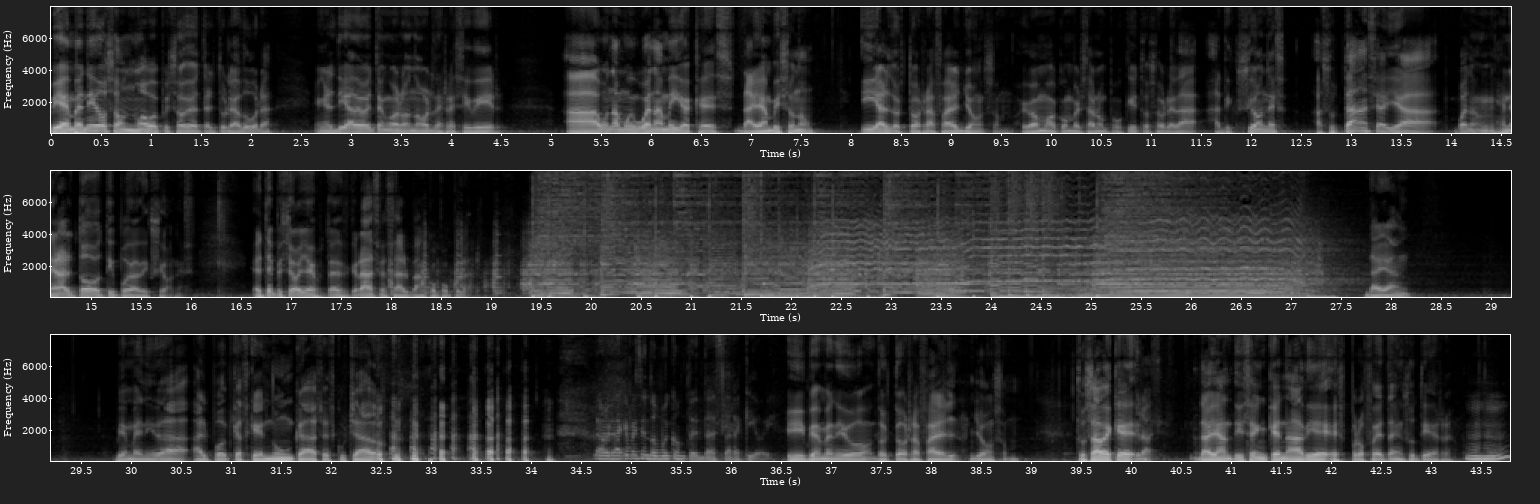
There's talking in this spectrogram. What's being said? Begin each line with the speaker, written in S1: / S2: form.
S1: Bienvenidos a un nuevo episodio de Tertuliadura. En el día de hoy tengo el honor de recibir a una muy buena amiga que es Diane Bisonó y al doctor Rafael Johnson. Hoy vamos a conversar un poquito sobre las adicciones a sustancias y a, bueno, en general todo tipo de adicciones. Este episodio llega a ustedes gracias al Banco Popular. Diane, bienvenida al podcast que nunca has escuchado.
S2: La verdad que me siento muy contenta de estar aquí hoy.
S1: y bienvenido, doctor Rafael Johnson. Tú sabes que,
S3: Gracias.
S1: Diane, dicen que nadie es profeta en su tierra.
